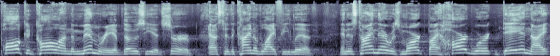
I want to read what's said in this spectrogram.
Paul could call on the memory of those he had served as to the kind of life he lived. And his time there was marked by hard work day and night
